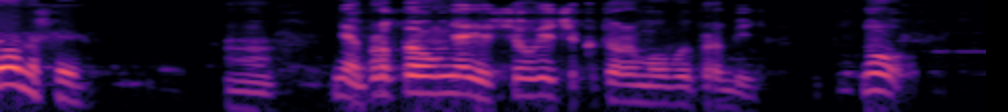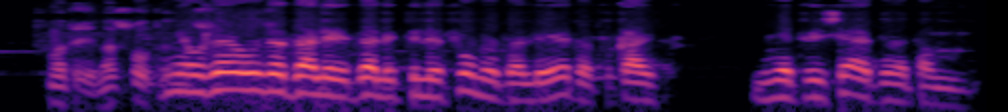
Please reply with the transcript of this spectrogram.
Да, нашли. А. Не, просто у меня есть человечек, который мог бы пробить. Ну, смотри, нашел. Мне уже, уже дали, дали телефоны, дали это, пока не отвечают, я там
